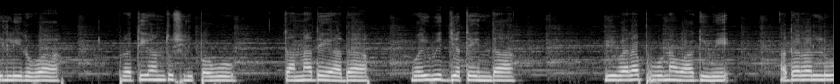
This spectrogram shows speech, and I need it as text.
ಇಲ್ಲಿರುವ ಪ್ರತಿಯೊಂದು ಶಿಲ್ಪವು ತನ್ನದೇ ಆದ ವೈವಿಧ್ಯತೆಯಿಂದ ವಿವರಪೂರ್ಣವಾಗಿವೆ. ಅದರಲ್ಲೂ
